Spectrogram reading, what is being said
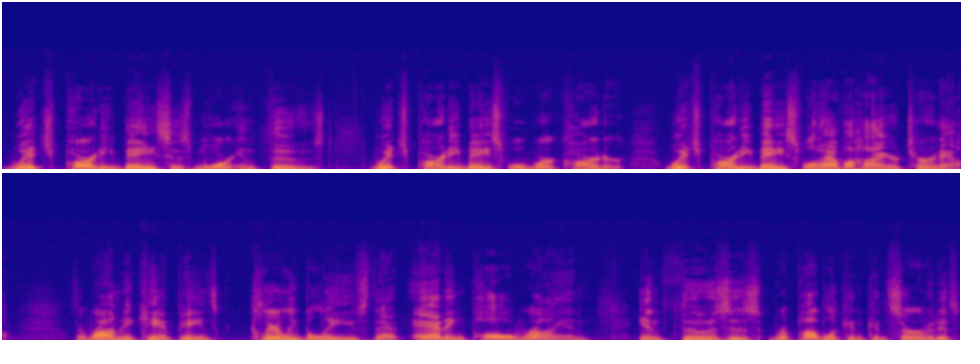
Which party base is more enthused? Which party base will work harder? Which party base will have a higher turnout? The Romney campaign clearly believes that adding Paul Ryan enthuses Republican conservatives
